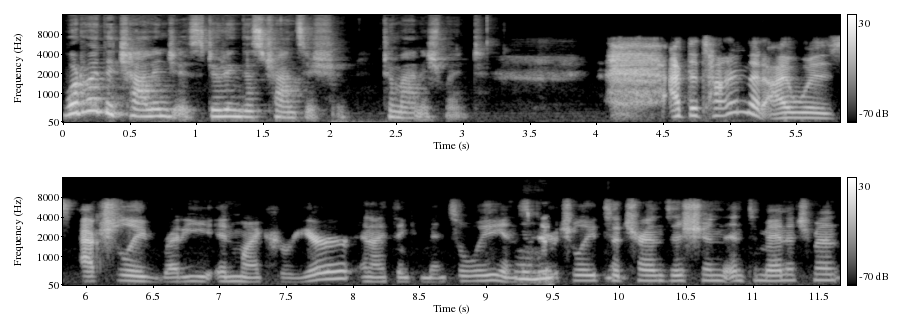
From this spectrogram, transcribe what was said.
what were the challenges during this transition to management? At the time that I was actually ready in my career, and I think mentally and mm-hmm. spiritually to transition into management,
